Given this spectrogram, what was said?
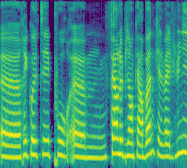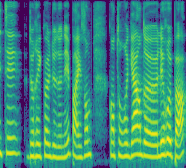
euh, récolter pour euh, faire le bilan carbone, quelle va être l'unité de récolte de données. Par exemple, quand on regarde euh, les repas,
